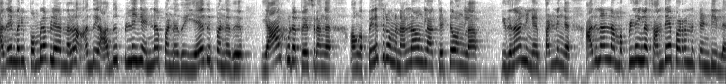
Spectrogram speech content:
அதே மாதிரி பொம்பளை பிள்ளையா இருந்தாலும் அது அது பிள்ளைங்க என்ன பண்ணுது ஏது பண்ணுது யார் கூட பேசுகிறாங்க அவங்க பேசுகிறவங்க நல்லவங்களா கெட்டவங்களா இதெல்லாம் நீங்கள் பண்ணுங்கள் அதனால நம்ம பிள்ளைங்கள சந்தேகப்படுறதுக்கு இல்லை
